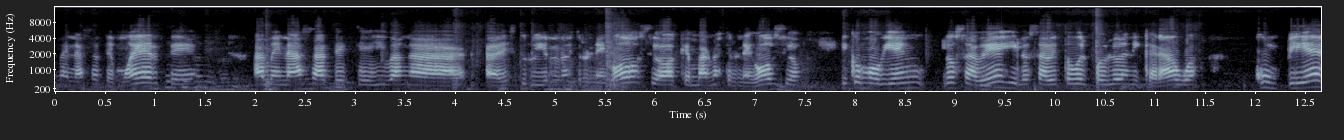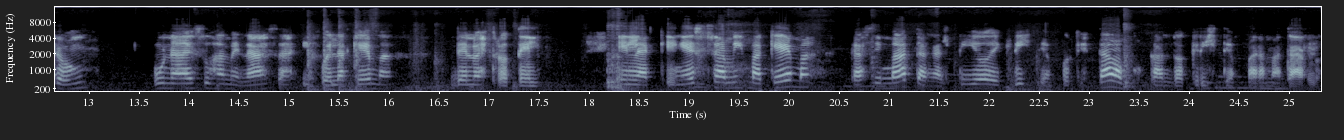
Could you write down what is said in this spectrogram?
amenazas de muerte, amenazas de que iban a, destruir nuestro negocio, a quemar nuestro negocio. Y como bien lo sabes y lo sabe todo el pueblo de Nicaragua, cumplieron una de sus amenazas y fue la quema de nuestro hotel. En, la, en esa misma quema casi matan al tío de Cristian porque estaban buscando a Cristian para matarlo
